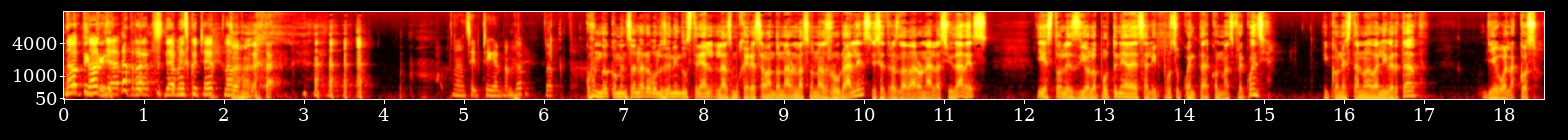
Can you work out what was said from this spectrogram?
no te no, ya, me escuché. No, no sí, sigan. No, no, no. Cuando comenzó la revolución industrial, las mujeres abandonaron las zonas rurales y se trasladaron a las ciudades. Y esto les dio la oportunidad de salir por su cuenta con más frecuencia. Y con esta nueva libertad llegó el acoso.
